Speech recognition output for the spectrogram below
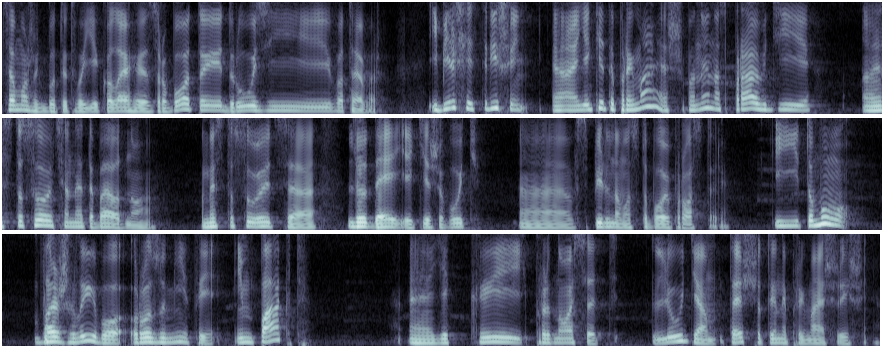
Це можуть бути твої колеги з роботи, друзі, whatever. І більшість рішень, е, які ти приймаєш, вони насправді е, стосуються не тебе одного. Вони стосуються людей, які живуть е, в спільному з тобою просторі. І тому важливо розуміти імпакт, е, який приносять людям те, що ти не приймаєш рішення.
